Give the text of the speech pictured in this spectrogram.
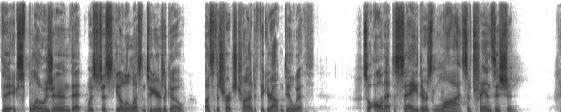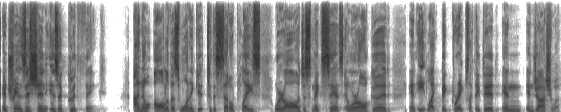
the explosion that was just, you know, a little less than two years ago, us as a church trying to figure out and deal with. So, all that to say, there's lots of transition. And transition is a good thing. I know all of us want to get to the settled place where it all just makes sense and we're all good and eat like big grapes like they did in, in Joshua.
